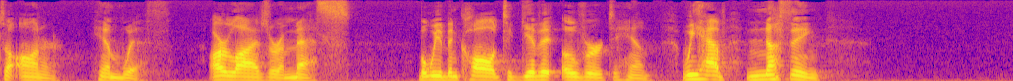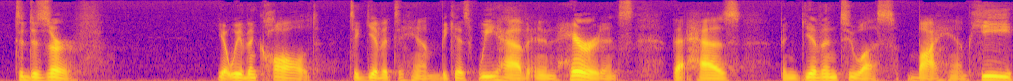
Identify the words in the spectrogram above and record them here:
to honor him with. Our lives are a mess, but we've been called to give it over to Him. We have nothing to deserve, yet we've been called to give it to Him because we have an inheritance that has been given to us by Him. He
